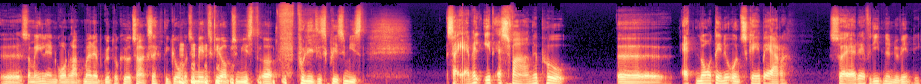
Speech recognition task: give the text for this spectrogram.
øh, som en eller anden grund ramte mig, da jeg begyndte at køre taxa. Det gjorde mig til menneskelig optimist og politisk pessimist. Så er vel et af svarene på, øh, at når denne ondskab er der, så er det, fordi den er nødvendig.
